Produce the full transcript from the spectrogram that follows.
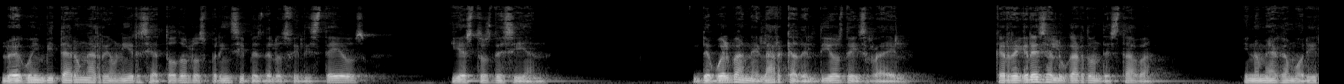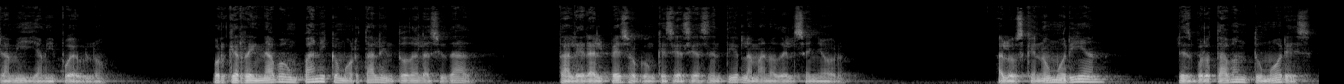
Luego invitaron a reunirse a todos los príncipes de los filisteos, y éstos decían, Devuelvan el arca del Dios de Israel, que regrese al lugar donde estaba, y no me haga morir a mí y a mi pueblo, porque reinaba un pánico mortal en toda la ciudad, tal era el peso con que se hacía sentir la mano del Señor. A los que no morían les brotaban tumores,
